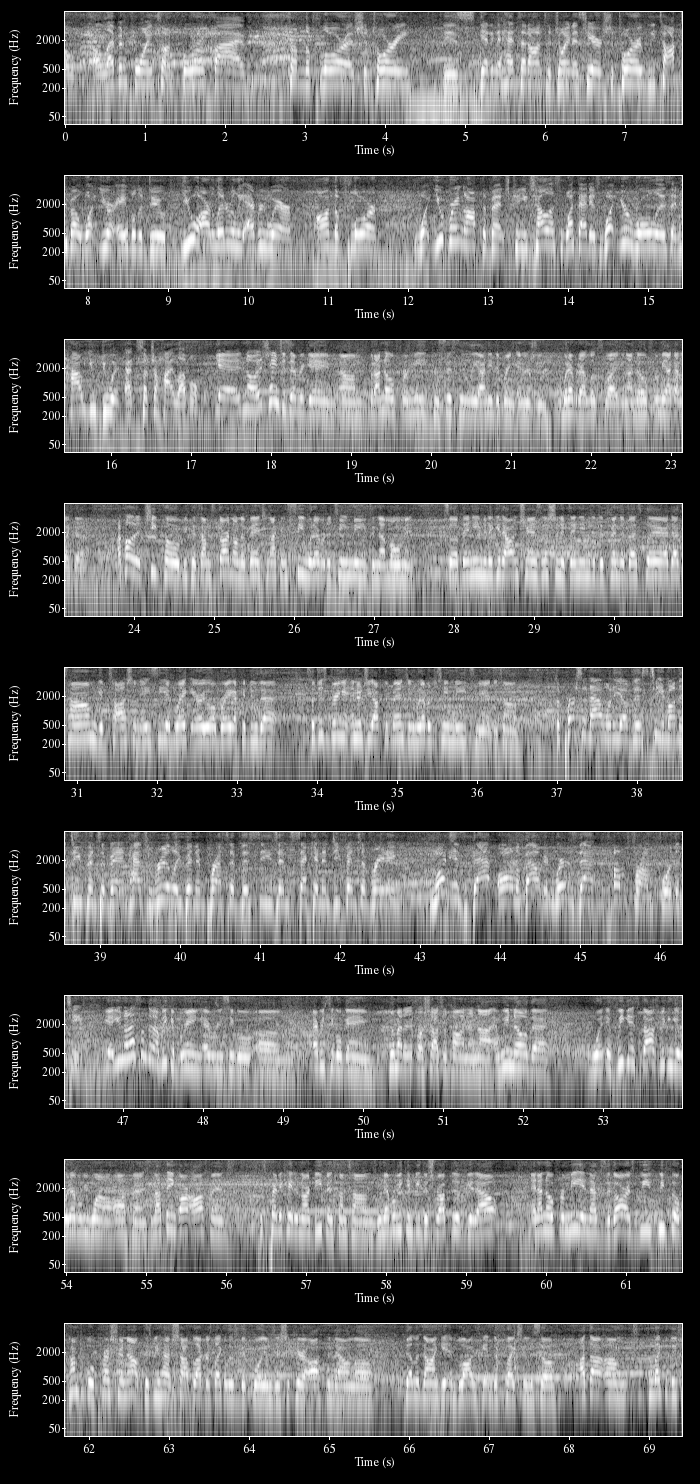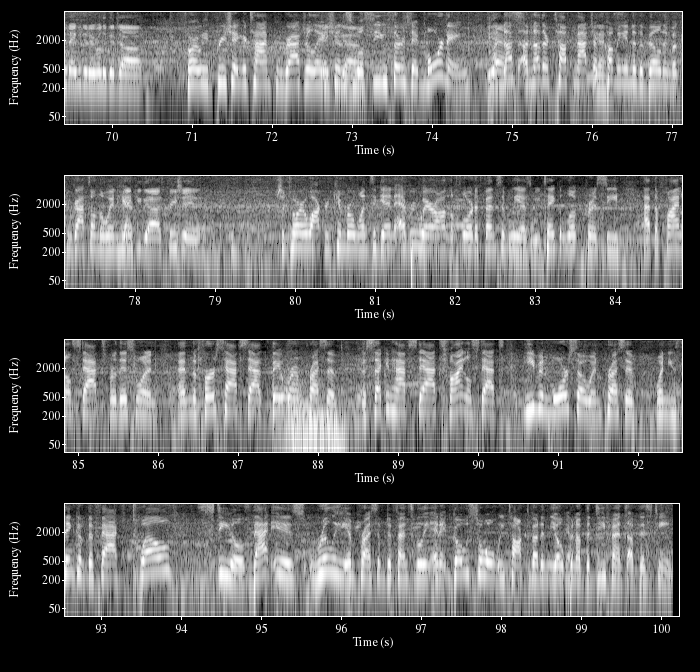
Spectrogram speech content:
11 points on four of five from the floor as Shatori is getting the headset on to join us here. Shatori, we talked about what you're able to do. You are literally everywhere on the floor. What you bring off the bench, can you tell us what that is, what your role is, and how you do it at such a high level? Yeah, no, it changes every game. Um, but I know for me, consistently, I need to bring energy, whatever that looks like. And I know for me, I got like a, I call it a cheat code because I'm starting on the bench and I can see whatever the team needs in that moment. So if they need me to get out in transition, if they need me to defend the best player at that time, give Tosh and AC a break, Ariel a break, I can do that. So just bringing energy off the bench and whatever the team needs me at the time. The personality of this team on the defensive end has really been impressive this season, second in defensive rating. What is that all about, and where does that come from for the team? Yeah, you know, that's something that we can bring every single, um, every single game, no matter if our shots are falling or not. And we know that if we get stops, we can get whatever we want on offense. And I think our offense is predicated on our defense sometimes. Whenever we can be disruptive, get out. And I know for me and as the guards, we, we feel comfortable pressuring out because we have shot blockers like Elizabeth Williams and Shakira Austin down low. Delle Donne getting blocks, getting deflections. So I thought um, collectively today we did a really good job. Tori, we appreciate your time. Congratulations. You we'll see you Thursday morning. Yes. Another, another tough matchup yes. coming into the building, but congrats on the win here. Thank you, guys. Appreciate it. Shatori Walker Kimbrough once again everywhere on the floor defensively as we take a look, Christy, at the final stats for this one. And the first half stats, they were impressive. The second half stats, final stats, even more so impressive when you think of the fact 12 steals. That is really impressive defensively, and it goes to what we talked about in the open of the defense of this team.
